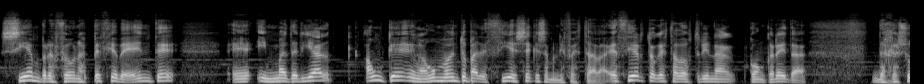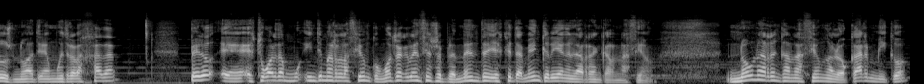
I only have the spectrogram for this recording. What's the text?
Siempre fue una especie de ente eh, inmaterial aunque en algún momento pareciese que se manifestaba. Es cierto que esta doctrina concreta de Jesús no la tenía muy trabajada, pero eh, esto guarda muy íntima relación con otra creencia sorprendente y es que también creían en la reencarnación no una reencarnación a lo kármico,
